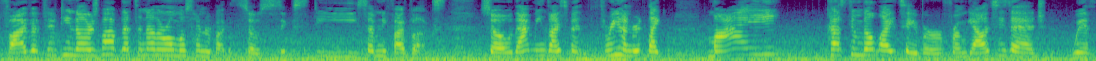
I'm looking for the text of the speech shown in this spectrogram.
Five at $15 Bob, that's another almost 100 bucks. So 60, 75 bucks. So that means I spent 300 like my custom built lightsaber from Galaxy's Edge with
